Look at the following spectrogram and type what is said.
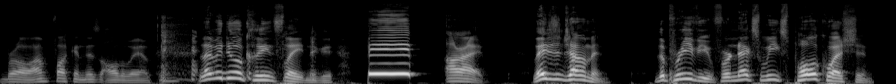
bro, I'm fucking this all the way up. Let me do a clean slate, nigga. Beep. All right. Ladies and gentlemen, the preview for next week's poll question,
